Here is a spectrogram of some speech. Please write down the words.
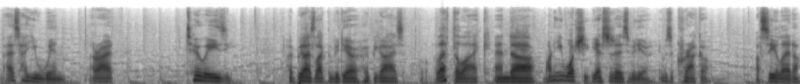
that is how you win, alright? Too easy. Hope you guys liked the video, hope you guys left a like, and uh, why don't you watch yesterday's video? It was a cracker. I'll see you later.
